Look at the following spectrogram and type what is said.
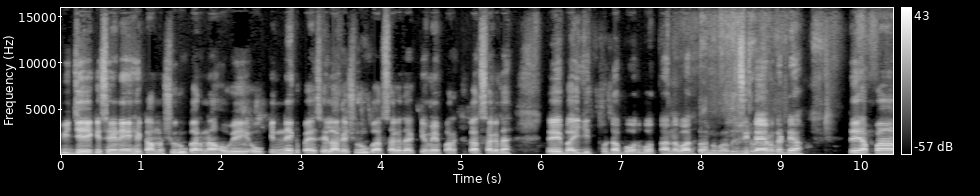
ਵੀ ਜੇ ਕਿਸੇ ਨੇ ਇਹ ਕੰਮ ਸ਼ੁਰੂ ਕਰਨਾ ਹੋਵੇ ਉਹ ਕਿੰਨੇ ਕੁ ਪੈਸੇ ਲਾ ਕੇ ਸ਼ੁਰੂ ਕਰ ਸਕਦਾ ਕਿਵੇਂ ਪਰਖ ਕਰ ਸਕਦਾ। ਤੇ ਬਾਈ ਜੀ ਤੁਹਾਡਾ ਬਹੁਤ ਬਹੁਤ ਧੰਨਵਾਦ ਧੰਨਵਾਦ ਤੁਸੀਂ ਟਾਈਮ। ਕੱਢਿਆ। ਤੇ ਆਪਾਂ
